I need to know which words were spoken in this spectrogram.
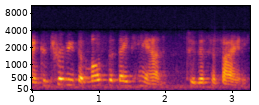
and contribute the most that they can to this society.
